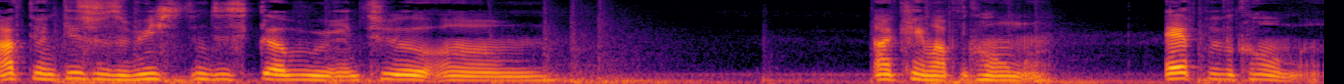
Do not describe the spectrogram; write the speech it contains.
I think this was a recent discovery until um, I came out the coma. After the coma.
